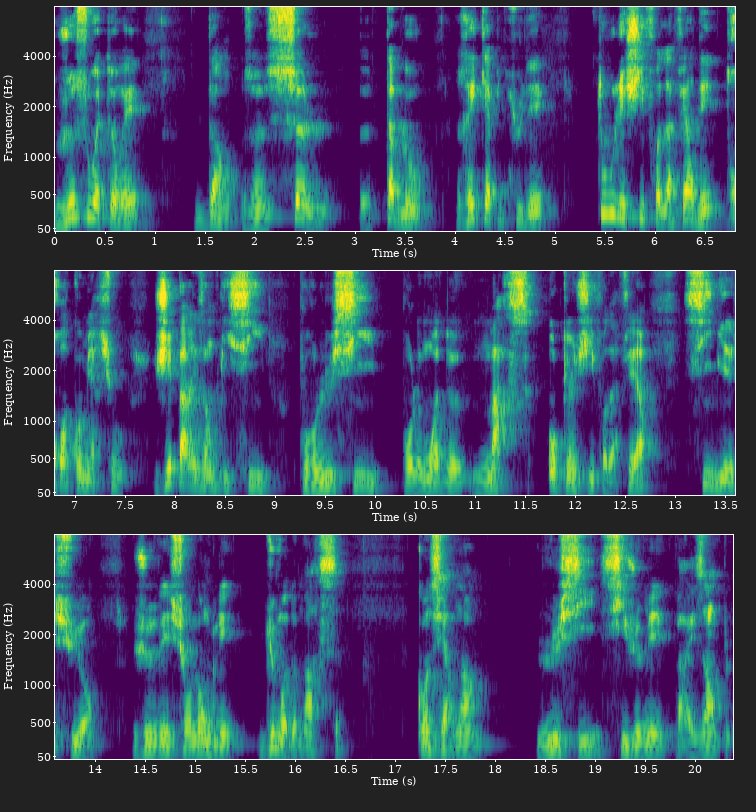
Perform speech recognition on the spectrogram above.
je souhaiterais dans un seul euh, tableau récapituler tous les chiffres d'affaires des trois commerciaux. J'ai par exemple ici pour Lucie, pour le mois de mars, aucun chiffre d'affaires. Si bien sûr, je vais sur l'onglet du mois de mars, concernant Lucie, si je mets par exemple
